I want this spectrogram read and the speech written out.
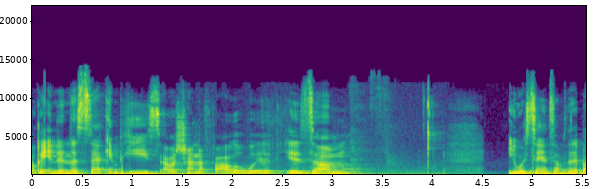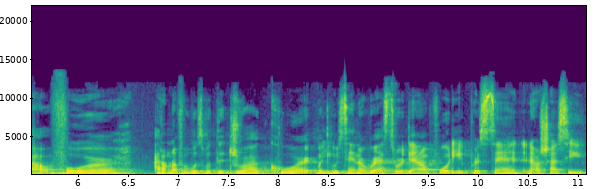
Okay, and then the second piece I was trying to follow with is, um, you were saying something about for, I don't know if it was with the drug court, but you were saying arrests were down forty-eight percent, and I was trying to see,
